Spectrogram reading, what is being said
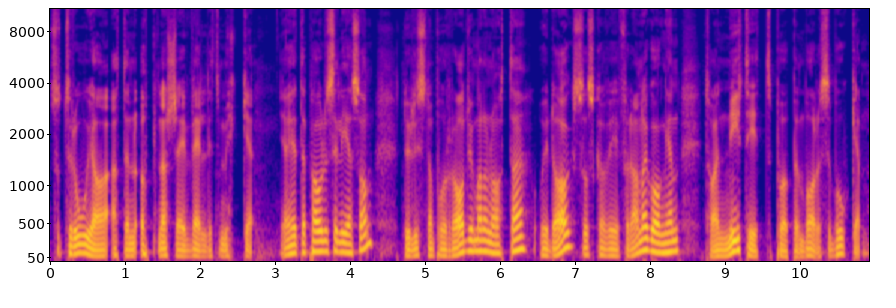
så tror jag att den öppnar sig väldigt mycket. Jag heter Paulus Eliasson, du lyssnar på Radio Maranata och idag så ska vi för andra gången ta en ny titt på Uppenbarelseboken.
